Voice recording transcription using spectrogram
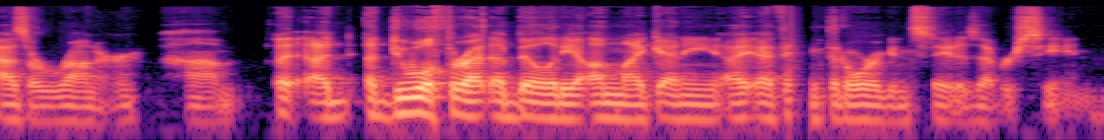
as a runner. Um, a, a, dual threat ability unlike any I, I think that Oregon State has ever seen.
